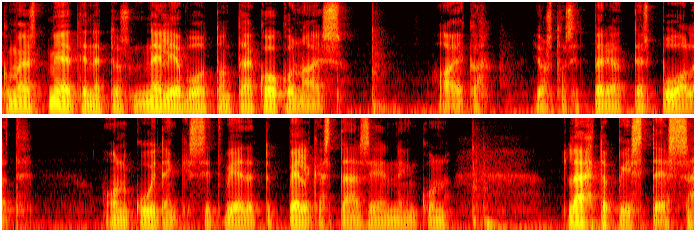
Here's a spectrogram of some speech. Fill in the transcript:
kun mä just mietin, että jos neljä vuotta on tämä kokonaisaika, josta sitten periaatteessa puolet on kuitenkin sit vietetty pelkästään siinä niin kuin lähtöpisteessä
